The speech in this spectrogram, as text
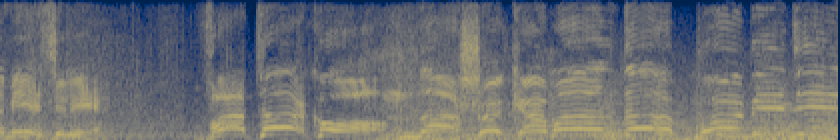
Заметили! В атаку! Наша команда победила!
